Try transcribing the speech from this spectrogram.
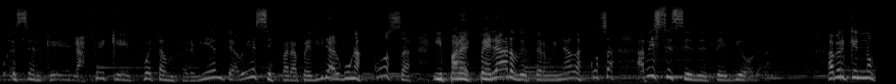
Puede ser que la fe que fue tan ferviente a veces para pedir algunas cosas y para esperar determinadas cosas, a veces se deteriora. A ver que no,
